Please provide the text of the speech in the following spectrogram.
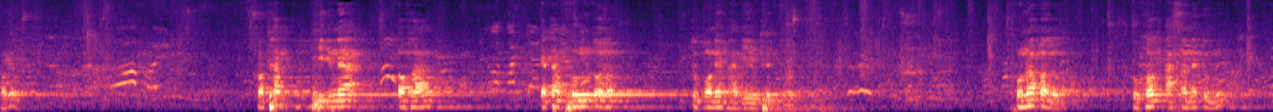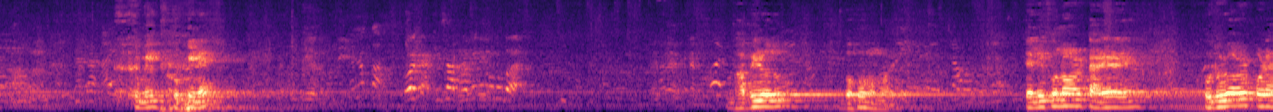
হ'ব? হঠাৎ সিদিনা অহা এটা ফোন কলত টোপনি ভাগি উঠিল শুনা পালোঁ সুখত আছানে তুমি? তুমি সুখীনে? ভাবি ৰ'লোঁ বহু সময়। টেলিফোনৰ তাৰেৰে সুদূৰৰ পৰা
